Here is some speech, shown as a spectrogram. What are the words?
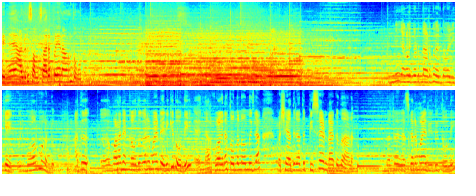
പിന്നെ ആളൊരു സംസാരപ്രിയനാണെന്ന് തോന്നുന്നു. പിന്നെ ഞങ്ങൾ ഇങ്ങോട്ട് നടന്നു വരുന്ന വഴിക്ക് ഒരു ബോർമ കണ്ടു. അത് വളരെ കൗതുകകരമായിട്ട് എനിക്ക് തോന്നി. എല്ലാവർക്കും അങ്ങനെ തോന്നണമെന്നില്ല. പക്ഷേ അതിനകത്ത് പിസ ഉണ്ടാക്കുന്നതാണ്. നല്ല രസകരമായ രീതിയിൽ തോന്നി.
